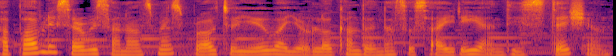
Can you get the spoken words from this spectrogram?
A public service announcement brought to you by your local dental society and this station.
